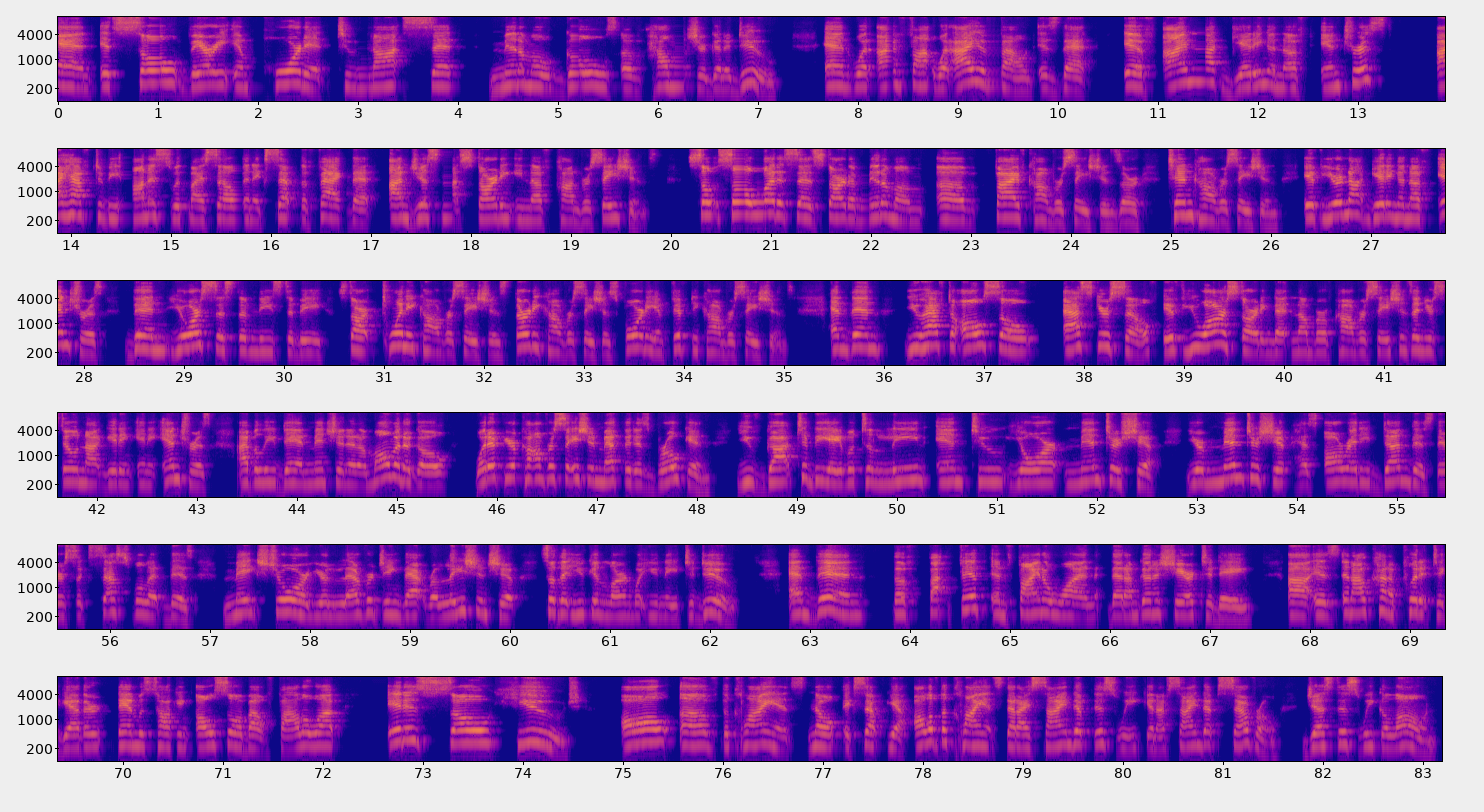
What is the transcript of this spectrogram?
And it's so very important to not set minimal goals of how much you're going to do. And what I found, what I have found is that if I'm not getting enough interest, I have to be honest with myself and accept the fact that I'm just not starting enough conversations. So, so what it says, start a minimum of five conversations or 10 conversations. If you're not getting enough interest, then your system needs to be start 20 conversations, 30 conversations, 40 and 50 conversations. And then you have to also ask yourself if you are starting that number of conversations and you're still not getting any interest. I believe Dan mentioned it a moment ago. What if your conversation method is broken? You've got to be able to lean into your mentorship. Your mentorship has already done this, they're successful at this. Make sure you're leveraging that relationship so that you can learn what you need to do. And then the f- fifth and final one that I'm going to share today uh, is, and I'll kind of put it together. Dan was talking also about follow up. It is so huge. All of the clients, no, except, yeah, all of the clients that I signed up this week, and I've signed up several just this week alone,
